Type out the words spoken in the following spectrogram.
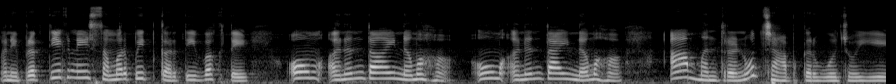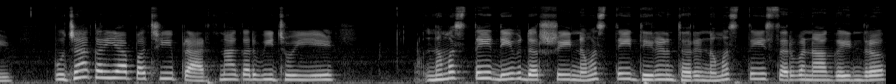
અને પ્રત્યેકને સમર્પિત કરતી વખતે ઓમ અનંતાય નમઃ, ઓમ અનંતાય નમઃ આ મંત્રનો જાપ કરવો જોઈએ. પૂજા કર્યા પછી પ્રાર્થના કરવી જોઈએ. નમસ્તે દેવદર્શી, નમસ્તે ધીરણધર, નમસ્તે સર્વનાગેન્દ્ર,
